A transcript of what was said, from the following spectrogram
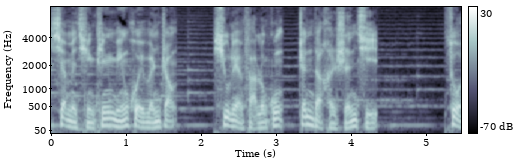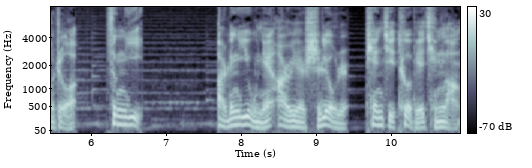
下面请听明慧文章：修炼法轮功真的很神奇。作者：曾毅。二零一五年二月十六日，天气特别晴朗，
